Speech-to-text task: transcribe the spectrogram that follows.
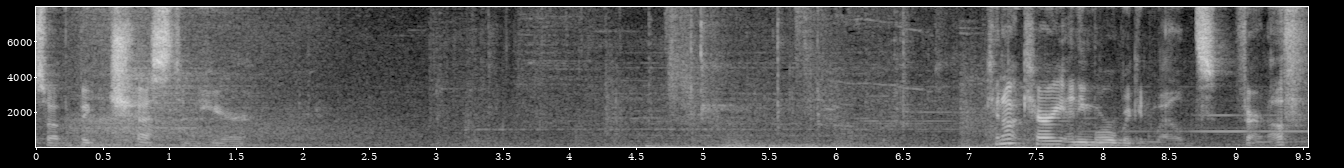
also have a big chest in here. cannot carry any more Wiggenwelds. Fair enough.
